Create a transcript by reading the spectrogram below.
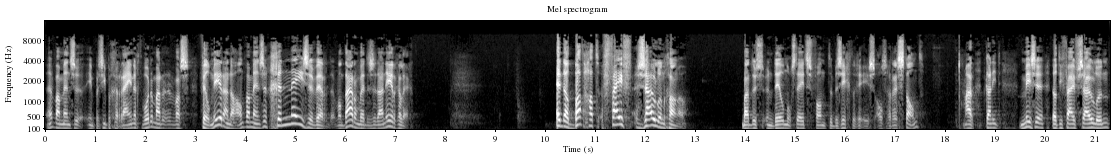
hè, waar mensen in principe gereinigd worden, maar er was veel meer aan de hand waar mensen genezen werden, want daarom werden ze daar neergelegd. En dat bad had vijf zuilengangen, waar dus een deel nog steeds van te bezichtigen is als restant. Maar het kan niet, missen dat die vijf zuilen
